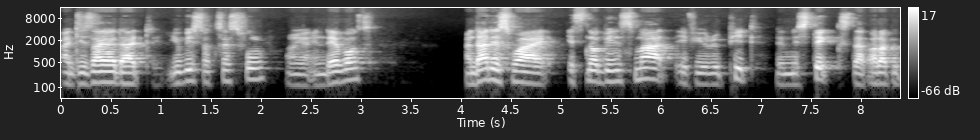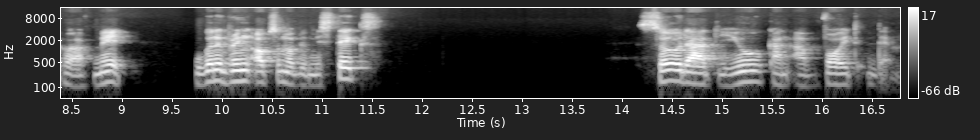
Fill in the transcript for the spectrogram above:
I desire that you be successful on your endeavors. And that is why it's not being smart if you repeat the mistakes that other people have made. We're going to bring up some of the mistakes so that you can avoid them.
